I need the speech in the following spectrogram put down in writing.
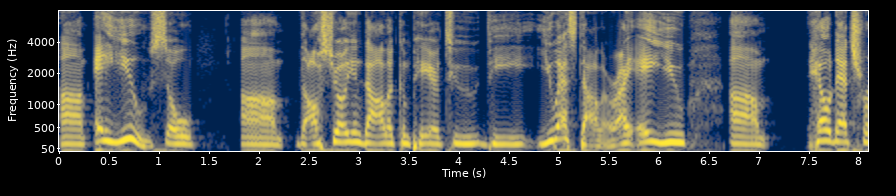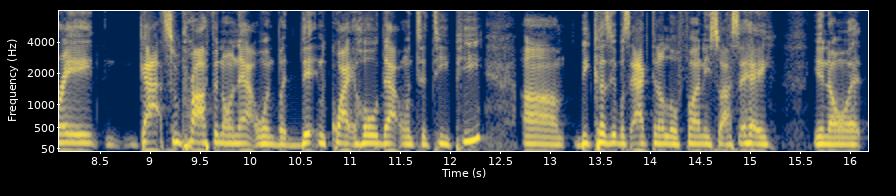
um, AU. So um, the Australian dollar compared to the US dollar, right? AU um, held that trade, got some profit on that one, but didn't quite hold that one to TP um, because it was acting a little funny. So I said, hey, you know what?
